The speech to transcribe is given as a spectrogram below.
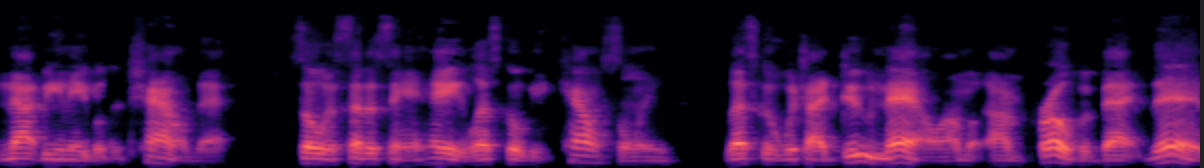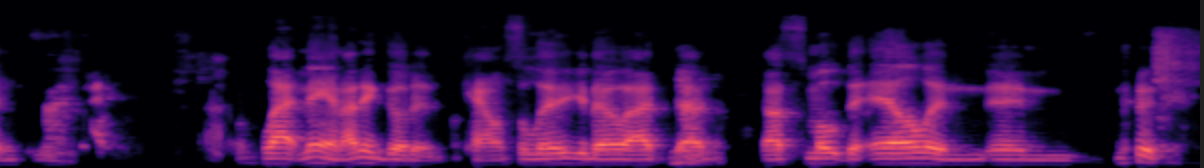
not being able to channel that. So instead of saying, "Hey, let's go get counseling," let's go, which I do now. I'm I'm pro, but back then, right. Black man, I didn't go to counselor. You know, I no. I, I smoked the L and and watch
